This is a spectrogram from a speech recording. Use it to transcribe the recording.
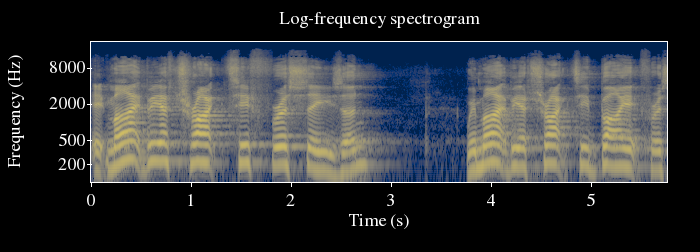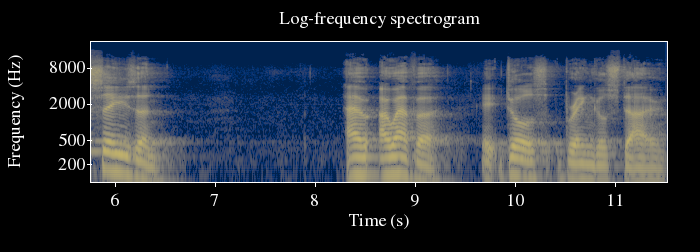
It might be attractive for a season. We might be attracted by it for a season. However, it does bring us down.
